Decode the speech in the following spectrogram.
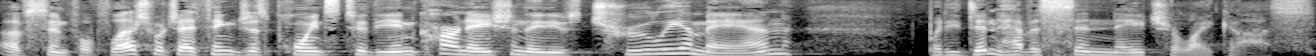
of sinful flesh, which I think just points to the incarnation that he was truly a man, but he didn't have a sin nature like us.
